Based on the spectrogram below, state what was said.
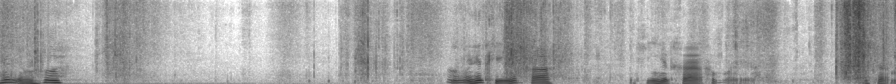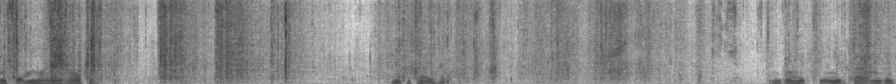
เฮ็ดอย่างฮะเอาเฮ็ดขิงเฮ็ดคาขิงเฮ็ดคาครับไม่ใช่มันผมหน่อยไม่เอาครับนี่ก็ใช่ครับมันก็เห็ดขิงเห็ดคาเหมือนกัน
